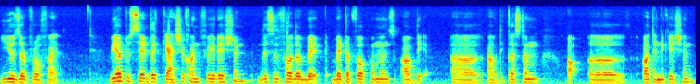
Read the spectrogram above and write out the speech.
user profile. We have to set the cache configuration. This is for the bet better performance of the uh, of the custom uh, uh, authentication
